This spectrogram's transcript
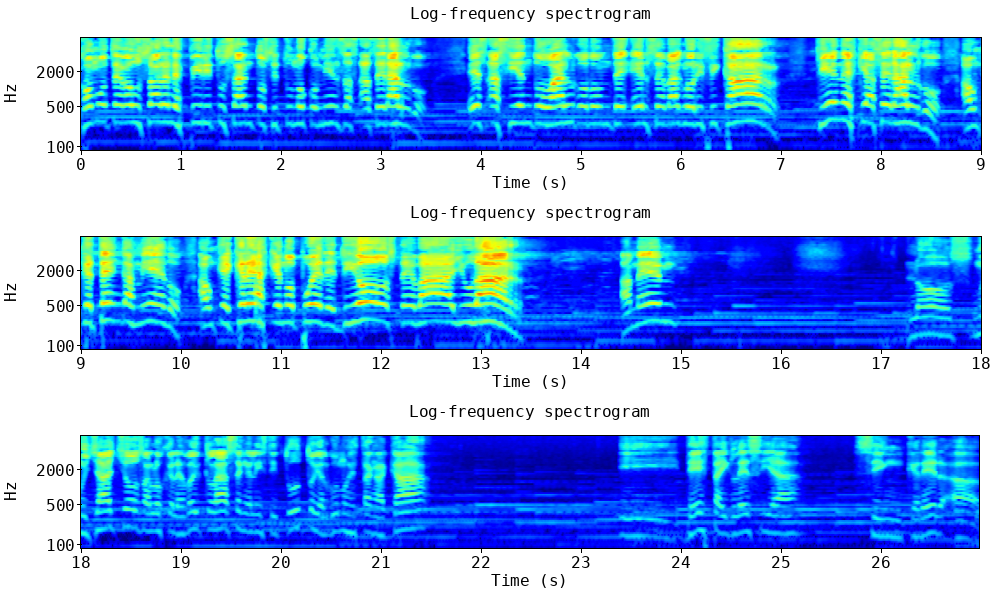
¿cómo te va a usar el Espíritu Santo si tú no comienzas a hacer algo? Es haciendo algo donde Él se va a glorificar. Tienes que hacer algo, aunque tengas miedo, aunque creas que no puedes, Dios te va a ayudar. Amén. los muchachos a los que les doy clase en el instituto y algunos están acá. Y de esta iglesia, sin querer ah,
